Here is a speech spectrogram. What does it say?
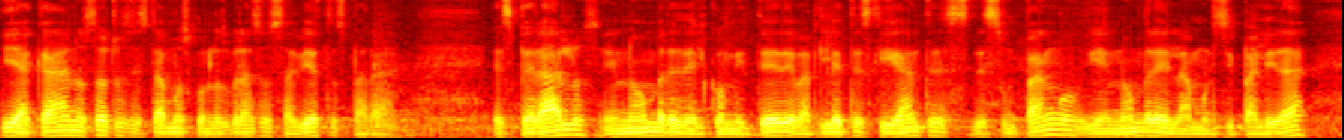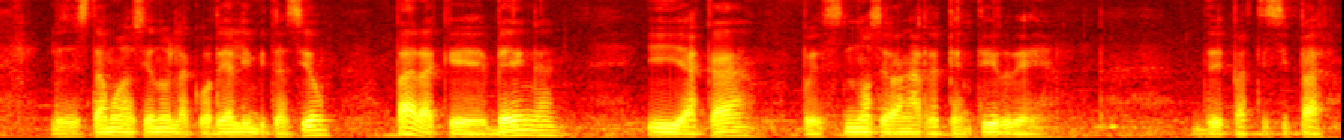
y acá nosotros estamos con los brazos abiertos para esperarlos en nombre del Comité de Barriletes Gigantes de Zumpango y en nombre de la municipalidad les estamos haciendo la cordial invitación para que vengan y acá pues no se van a arrepentir de, de participar.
